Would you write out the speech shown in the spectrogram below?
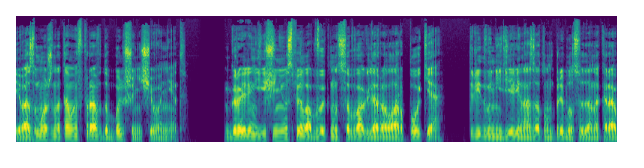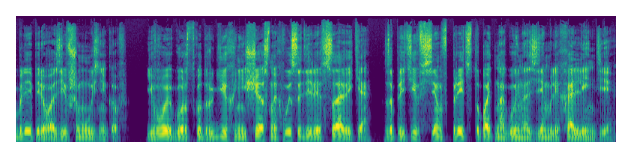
И, возможно, там и вправду больше ничего нет. Грейлин еще не успел обвыкнуться в Аглера Ларпоке. Три-два недели назад он прибыл сюда на корабле, перевозившем узников. Его и горстку других несчастных высадили в Савике, запретив всем впредь ступать ногой на земли Холлендии.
